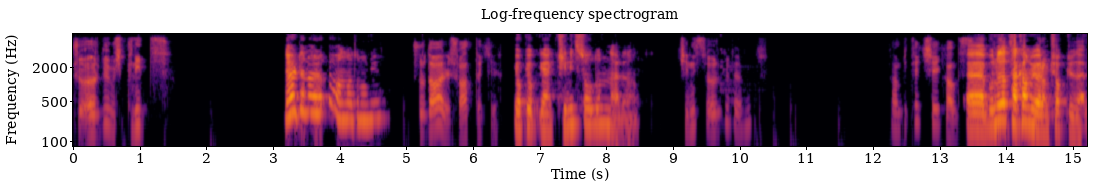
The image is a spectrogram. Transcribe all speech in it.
Şu örgüymüş. Knit. Nereden öyle anladın onu ya? Şurada var ya şu alttaki. Yok yok yani kinits olduğunu nereden anladın? Kinis örgü demek. Tamam bir tek şey kaldı. Ee, bunu da takamıyorum çok güzel.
